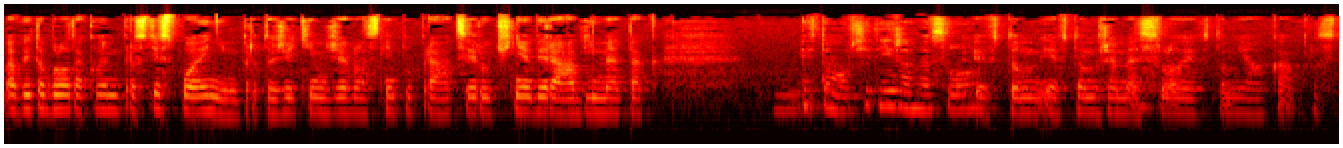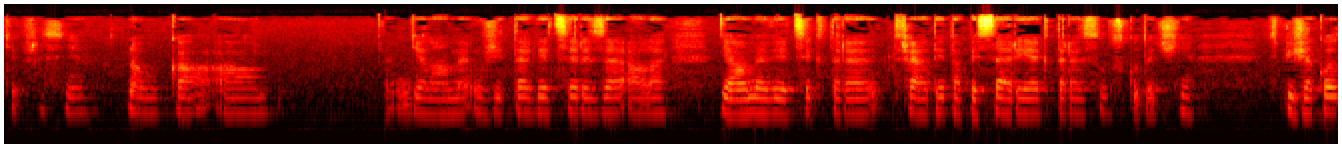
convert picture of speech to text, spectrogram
aby to bylo takovým prostě spojením, protože tím, že vlastně tu práci ručně vyrábíme, tak je v tom určitý řemeslo. Je v tom, je v tom řemeslo, je v tom nějaká prostě přesně nauka a děláme užité věci ryze, ale děláme věci, které třeba ty tapisérie, které jsou skutečně spíš jako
